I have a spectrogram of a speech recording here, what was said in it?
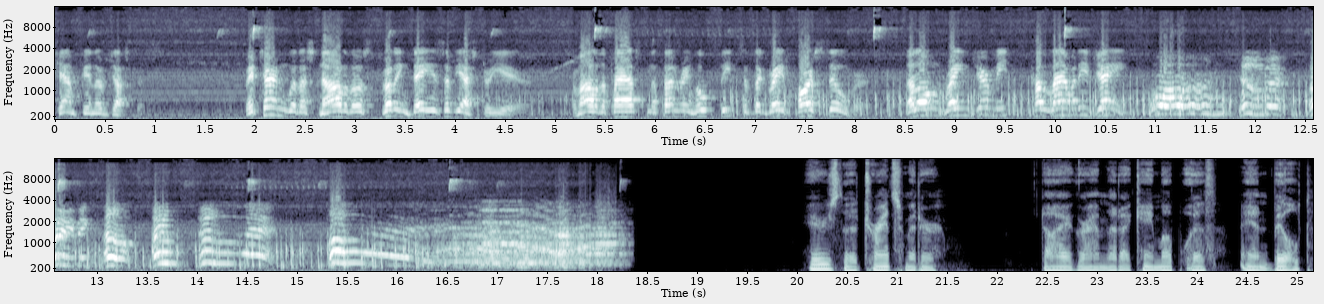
champion of justice. Return with us now to those thrilling days of yesteryear. From out of the past and the thundering hoofbeats of the great horse Silver, the Lone Ranger meets Calamity Jane. One Silver, hurry, big fellow, Here's the transmitter diagram that I came up with and built.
